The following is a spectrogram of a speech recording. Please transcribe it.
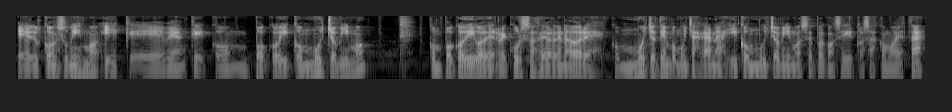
el consumismo y que vean que con poco y con mucho mimo, con poco digo de recursos de ordenadores, con mucho tiempo, muchas ganas y con mucho mimo se puede conseguir cosas como esta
